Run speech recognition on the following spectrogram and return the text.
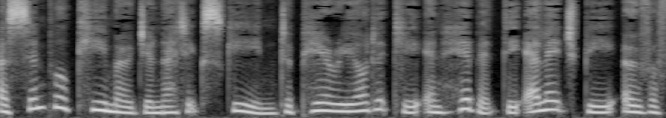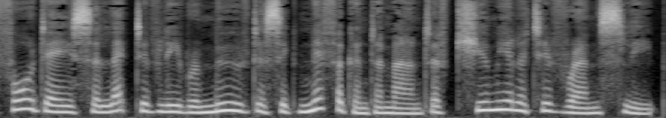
A simple chemogenetic scheme to periodically inhibit the LHB over four days selectively removed a significant amount of cumulative REM sleep.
